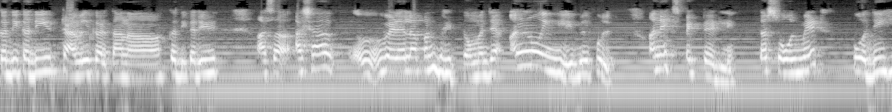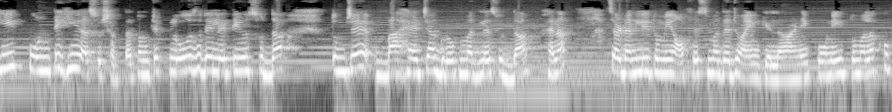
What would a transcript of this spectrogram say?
कधी कधी ट्रॅव्हल करताना कधी कधी असं अशा वेळेला पण भेटतो म्हणजे अननोईंगली बिलकुल अनएक्सपेक्टेडली तर सोलमेट कधीही कोणतेही असू शकतात. तुमचे क्लोज रिलेटिव्ह सुद्धा तुमचे बाहेरच्या ग्रुपमधले सुद्धा है ना? सडनली तुम्ही ऑफिसमध्ये जॉईन केलं आणि कोणी तुम्हाला खूप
